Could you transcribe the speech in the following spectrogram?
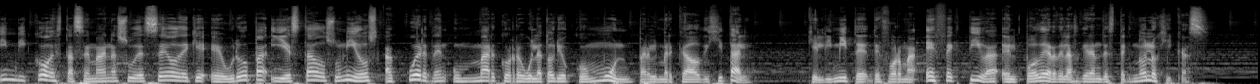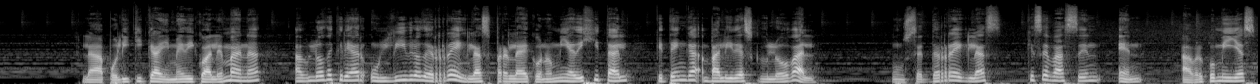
indicó esta semana su deseo de que Europa y Estados Unidos acuerden un marco regulatorio común para el mercado digital, que limite de forma efectiva el poder de las grandes tecnológicas. La política y médico alemana habló de crear un libro de reglas para la economía digital que tenga validez global. Un set de reglas que se basen en, abro comillas,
